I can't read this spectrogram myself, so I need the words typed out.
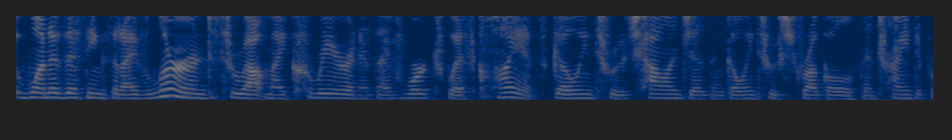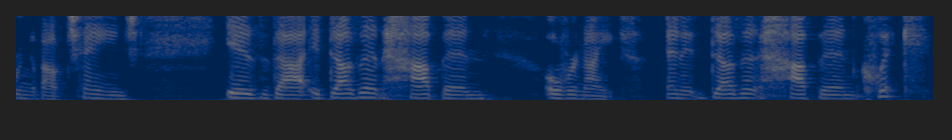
one of the things that I've learned throughout my career and as I've worked with clients going through challenges and going through struggles and trying to bring about change is that it doesn't happen overnight and it doesn't happen quick.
